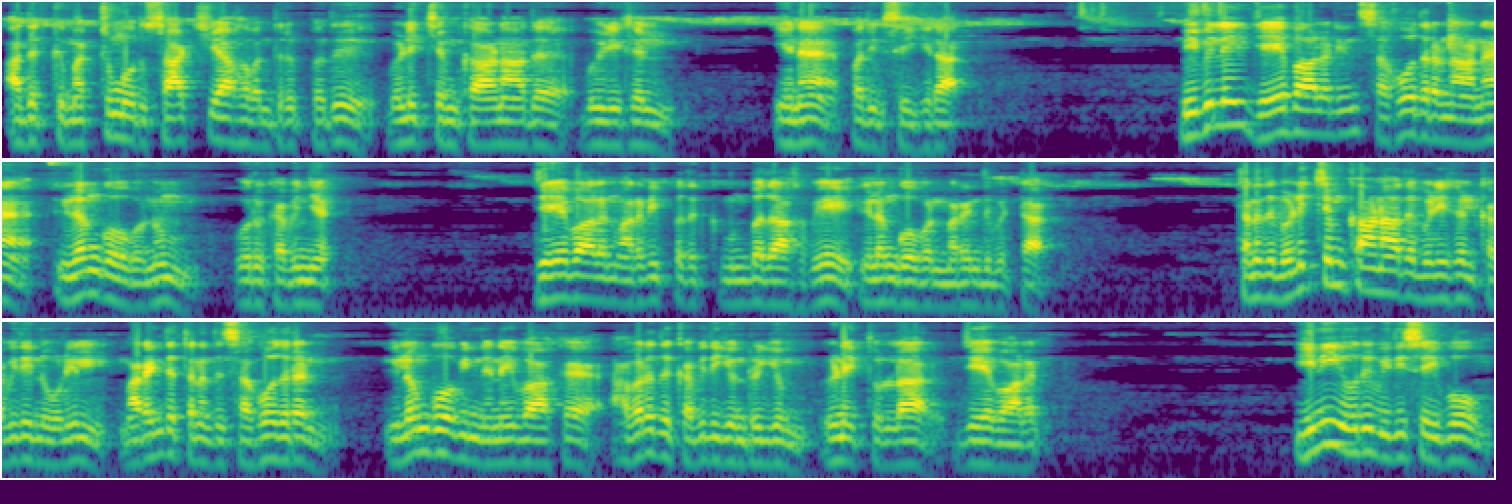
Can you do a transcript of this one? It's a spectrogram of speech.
அதற்கு மற்றும் ஒரு சாட்சியாக வந்திருப்பது வெளிச்சம் காணாத விழிகள் என பதிவு செய்கிறார். விவிலை ஜெயபாலனின் சகோதரனான இளங்கோவனும் ஒரு கவிஞர். ஜெயபாலன் மரணிப்பதற்கு முன்பதாகவே இளங்கோவன் மறைந்து விட்டார். தனது வெளிச்சம் காணாத வெளிகள் கவிதை நூலில் மறைந்த தனது சகோதரன் இளங்கோவின் நினைவாக அவரது கவிதையொன்றையும் இணைத்துள்ளார் ஜெயபாலன். இனி ஒரு விதி செய்வோம்.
